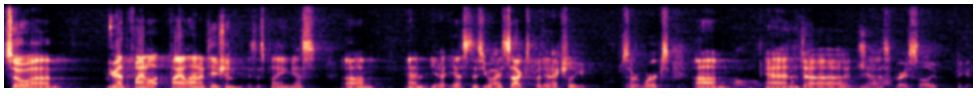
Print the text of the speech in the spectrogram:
so um, you had the final file annotation. Is this playing? Yes. Um, and you know, yes, this UI sucks, but it actually sort of works. Um, and uh, yes, very slowly pick it.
